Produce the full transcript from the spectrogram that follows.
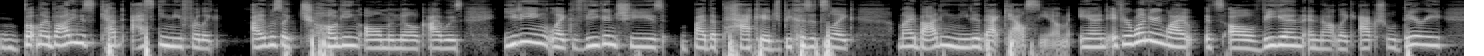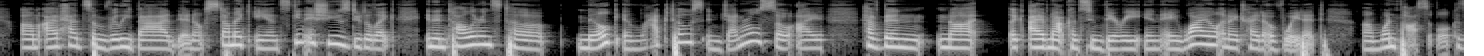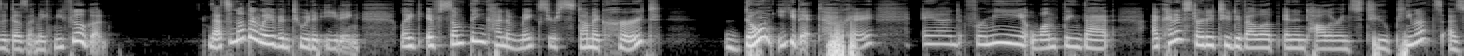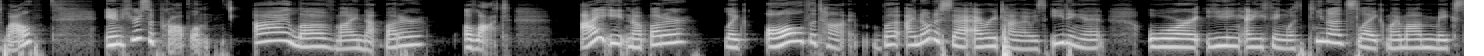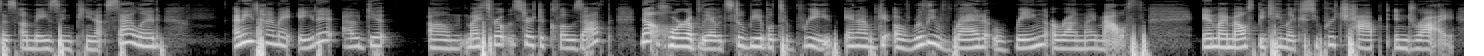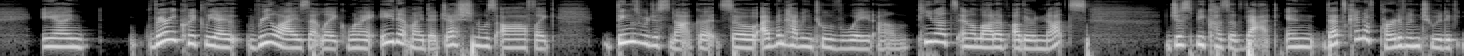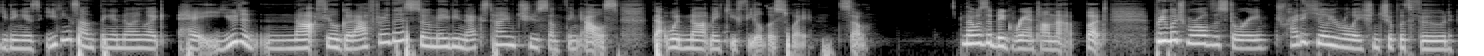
but my body was kept asking me for like I was like chugging almond milk. I was eating like vegan cheese by the package because it's like my body needed that calcium. And if you're wondering why it's all vegan and not like actual dairy, um, I've had some really bad, you know, stomach and skin issues due to like an intolerance to milk and lactose in general. So I have been not like I have not consumed dairy in a while, and I try to avoid it um, when possible because it doesn't make me feel good. That's another way of intuitive eating. Like if something kind of makes your stomach hurt, don't eat it, okay? And for me, one thing that I kind of started to develop an intolerance to peanuts as well. And here's the problem I love my nut butter a lot. I eat nut butter like all the time, but I noticed that every time I was eating it or eating anything with peanuts, like my mom makes this amazing peanut salad, anytime I ate it, I would get um, my throat would start to close up. Not horribly, I would still be able to breathe, and I would get a really red ring around my mouth. And my mouth became like super chapped and dry. And very quickly, I realized that like when I ate it, my digestion was off. Like things were just not good. So I've been having to avoid um, peanuts and a lot of other nuts just because of that. And that's kind of part of intuitive eating is eating something and knowing like, hey, you did not feel good after this, so maybe next time choose something else that would not make you feel this way. So that was a big rant on that, but pretty much moral of the story, try to heal your relationship with food.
